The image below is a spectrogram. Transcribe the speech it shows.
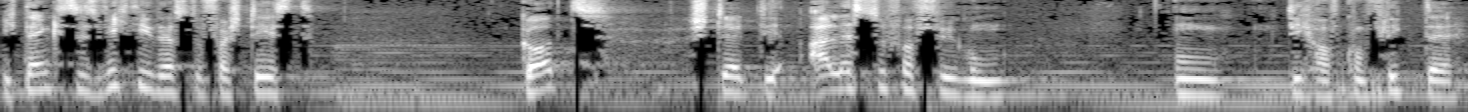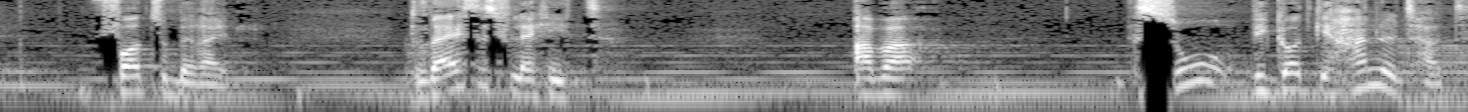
Ich denke, es ist wichtig, dass du verstehst, Gott stellt dir alles zur Verfügung, um dich auf Konflikte vorzubereiten. Du weißt es vielleicht nicht, aber so wie Gott gehandelt hat,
